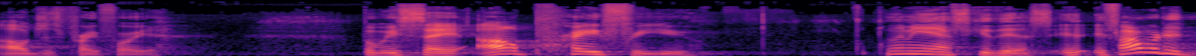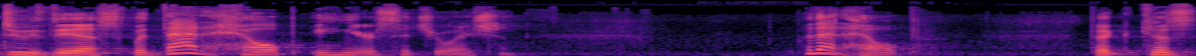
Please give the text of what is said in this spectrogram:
I'll just pray for you. But we say, I'll pray for you. Let me ask you this if I were to do this, would that help in your situation? Would that help? Because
